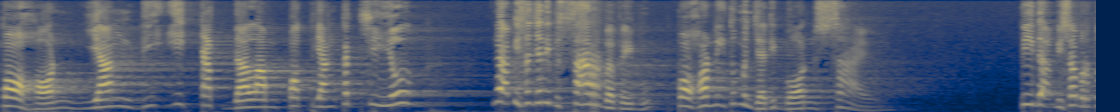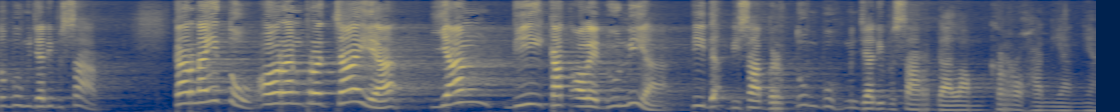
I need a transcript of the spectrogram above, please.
pohon yang diikat dalam pot yang kecil, nggak bisa jadi besar Bapak Ibu. Pohon itu menjadi bonsai. Tidak bisa bertumbuh menjadi besar. Karena itu orang percaya yang diikat oleh dunia tidak bisa bertumbuh menjadi besar dalam kerohaniannya.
